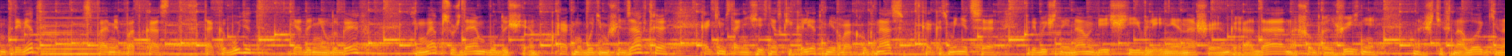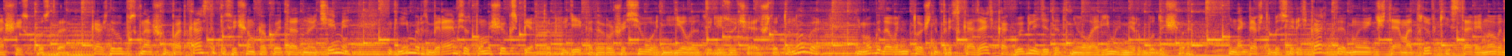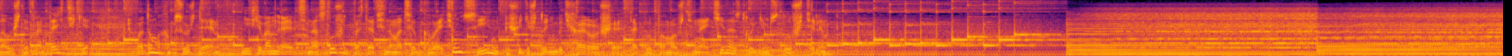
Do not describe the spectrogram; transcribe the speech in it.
Всем привет! С вами подкаст «Так и будет». Я Данил Дугаев, и мы обсуждаем будущее. Как мы будем жить завтра, каким станет через несколько лет мир вокруг нас, как изменятся привычные нам вещи и явления, наши города, наш образ жизни, наши технологии, наше искусство. Каждый выпуск нашего подкаста посвящен какой-то одной теме, и в ней мы разбираемся с помощью экспертов, людей, которые уже сегодня делают или изучают что-то новое, и могут довольно точно предсказать, как выглядит этот неуловимый мир будущего. Иногда, чтобы сверить карты, мы читаем отрывки из старой и новой научной фантастики, а потом их обсуждаем. Если вам нравится нас слушать, поставьте нам оценку в iTunes и напишите что-нибудь хорошее. Так вы поможете найти нас другим слушателям.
